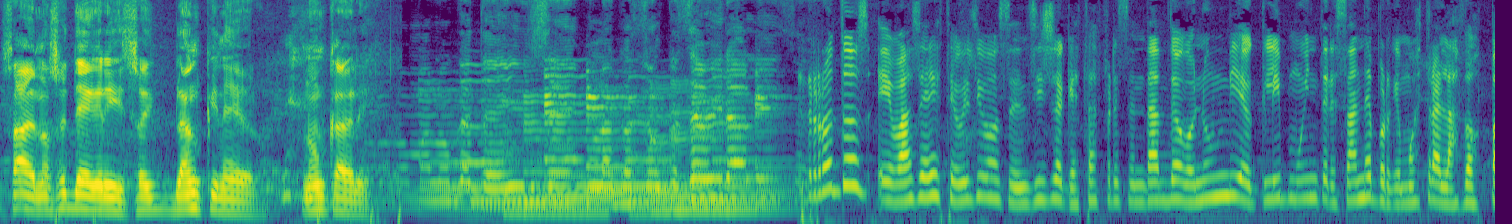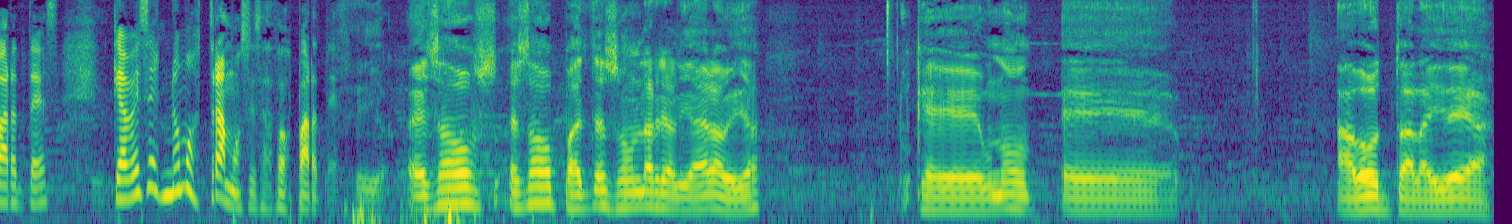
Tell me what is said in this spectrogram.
¿sabes? No soy de gris, soy blanco y negro, nunca gris. Rotos eh, va a ser este último sencillo que estás presentando con un videoclip muy interesante porque muestra las dos partes, que a veces no mostramos esas dos partes. Sí, esas, dos, esas dos partes son la realidad de la vida, que uno eh, adopta la idea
